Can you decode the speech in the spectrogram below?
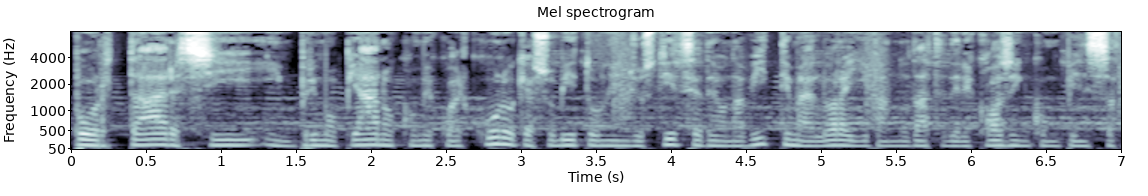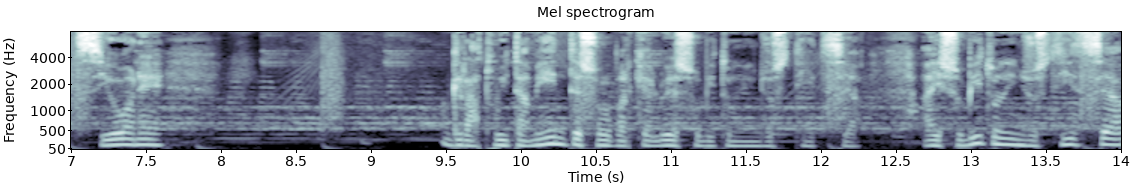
portarsi in primo piano come qualcuno che ha subito un'ingiustizia ed è una vittima e allora gli vanno date delle cose in compensazione gratuitamente solo perché lui ha subito un'ingiustizia. Hai subito un'ingiustizia,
